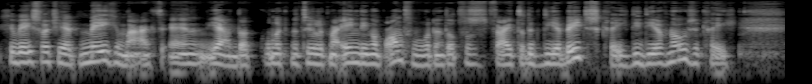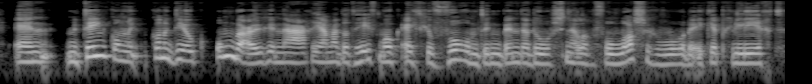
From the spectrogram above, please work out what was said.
geweest wat je hebt meegemaakt? En ja, daar kon ik natuurlijk maar één ding op antwoorden. En dat was het feit dat ik diabetes kreeg, die diagnose kreeg. En meteen kon ik, kon ik die ook ombuigen naar, ja, maar dat heeft me ook echt gevormd. Ik ben daardoor sneller volwassen geworden. Ik heb geleerd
